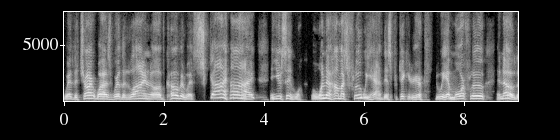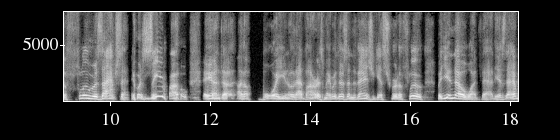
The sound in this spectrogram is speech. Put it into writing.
where the chart was where the line of COVID was sky high, and you said, "Well, well wonder how much flu we had this particular year. Do we have more flu?" And no, the flu was absent. It was zero. And uh, I thought, boy, you know that virus. Maybe there's an advantage you get rid of flu, but you know what that is. That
